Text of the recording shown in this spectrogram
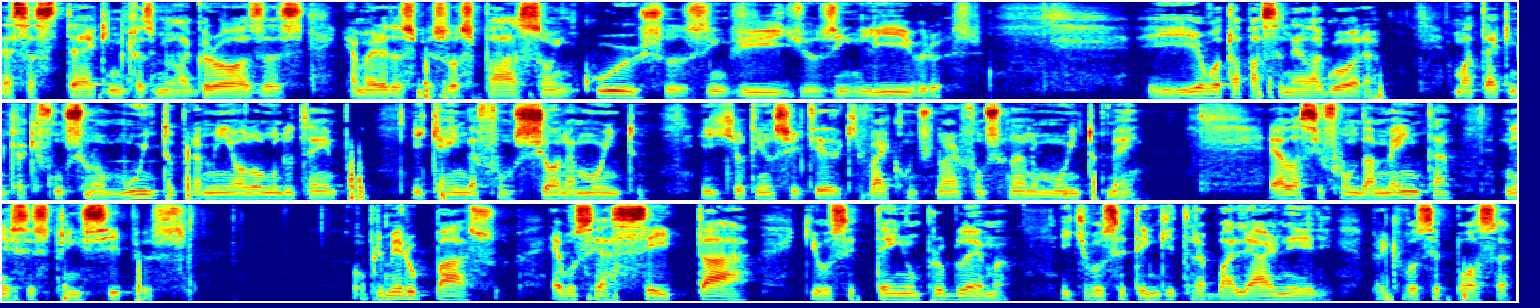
nessas técnicas milagrosas que a maioria das pessoas passam em cursos, em vídeos, em livros. E eu vou estar tá passando ela agora. É uma técnica que funcionou muito para mim ao longo do tempo e que ainda funciona muito e que eu tenho certeza que vai continuar funcionando muito bem. Ela se fundamenta nesses princípios. O primeiro passo é você aceitar que você tem um problema e que você tem que trabalhar nele para que você possa,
